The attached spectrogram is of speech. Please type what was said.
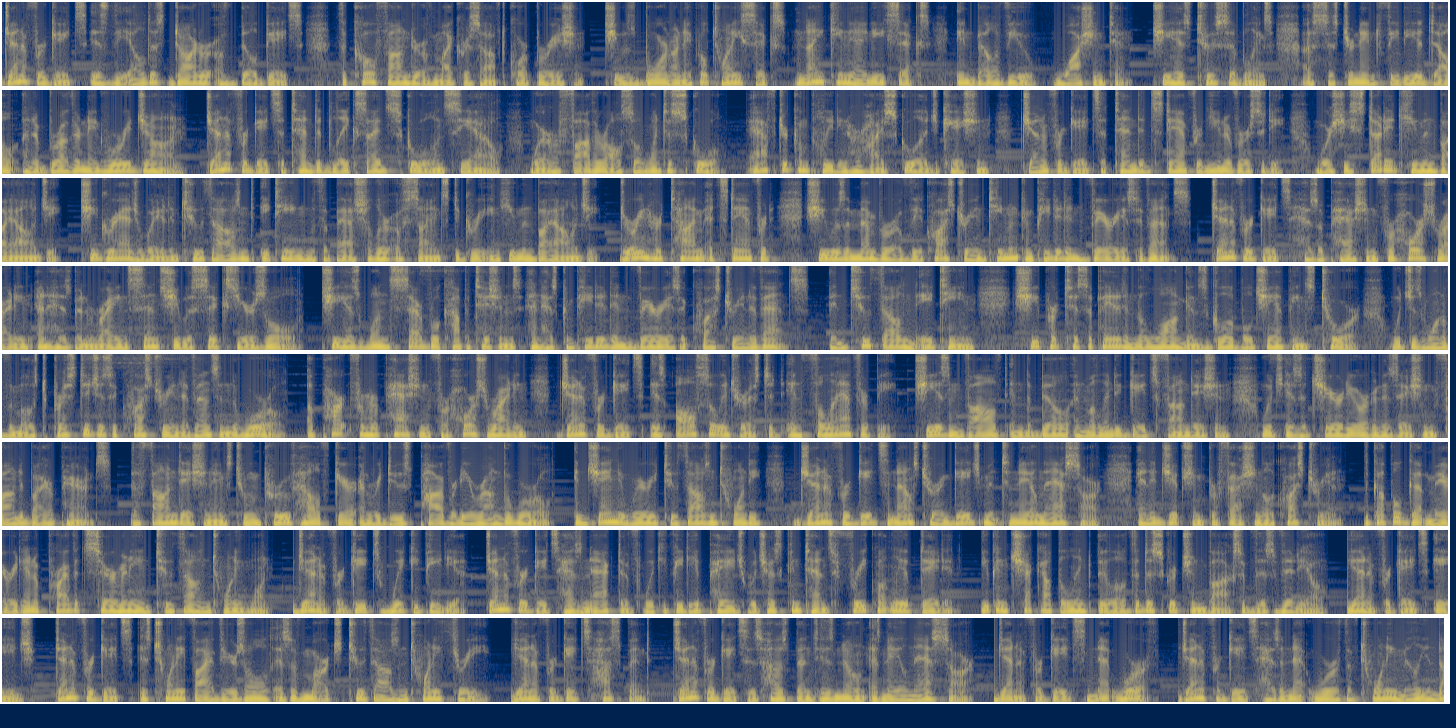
Jennifer Gates is the eldest daughter of Bill Gates, the co-founder of Microsoft Corporation. She was born on April 26, 1986 in Bellevue, Washington. She has two siblings, a sister named Phoebe Adele and a brother named Rory John. Jennifer Gates attended Lakeside School in Seattle, where her father also went to school. After completing her high school education, Jennifer Gates attended Stanford University, where she studied human biology. She graduated in 2018 with a Bachelor of Science degree in human biology. During her time at Stanford, she was a member of the equestrian team and competed in various events. Jennifer Gates has a passion for horse riding and has been riding since she was six years old. She has won several competitions and has competed in various equestrian events. In 2018, she participated in the Longines Global Champions Tour, which is one of the most prestigious equestrian events in the world. Apart from her passion for horse riding, Jennifer Gates is also interested in philanthropy. She is involved in the Bill and Melinda Gates Foundation, which is a charity organization founded by her parents. The foundation aims to improve healthcare and reduce poverty around the world. In January 2020, Jennifer Gates announced her engagement to Nayel Nassar, an Egyptian professional equestrian. The couple got married in a private ceremony in 2021. Jennifer Gates Wikipedia Jennifer Gates has an active Wikipedia page which has contents frequently updated. You can check out the link below the description box of this video. Jennifer Gates age Jennifer Gates is 25 years old as of March 2023. Jennifer Gates' husband Jennifer Gates's husband is known as Nayel Nassar. Jennifer Gates' net worth. Jennifer Gates has a net worth of $20 million.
